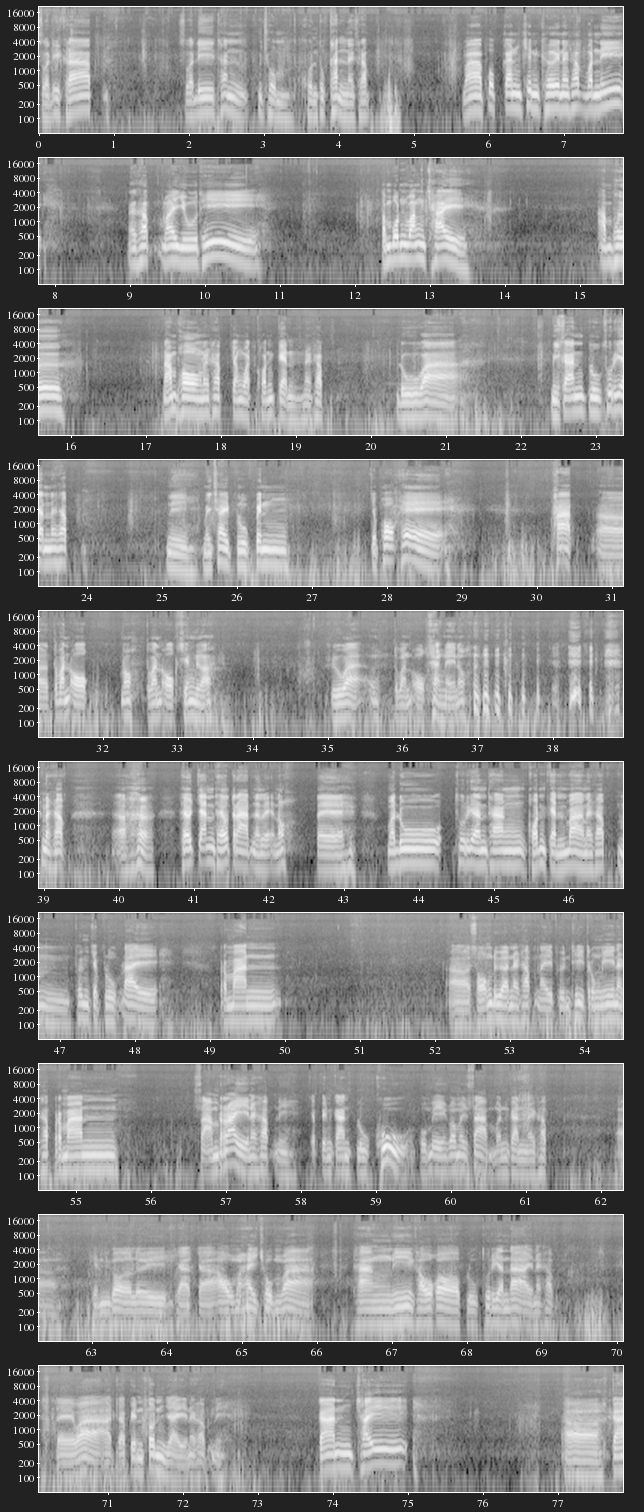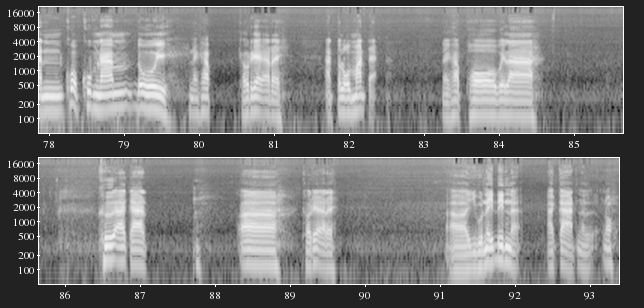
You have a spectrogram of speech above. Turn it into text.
สวัสดีครับ สวัสดีท่านผู้ชมคนทุกท่านนะครับ มาพบกันเช่นเคยนะครับ วันนี้นะครับมาอยู่ที่ตำบลวังชัยอำเภอ น้ำพองนะครับ จังหวัดขอนแก่นนะครับ ดูว่ามีการปลูกทุเรียนนะครับ นี่ไม่ใช่ปลูกเป็นเฉพาะแค่ ภาคตะวันออกเนาะตะวันออกเฉียงเหนือ หรือว่าตะวันออกทางไหนเนาะนะครับแถวจันทร์แถวตราดนั่นแหละเนาะแต่มาดูทุเรียนทางขอนแก่นบ้างนะครับ อืมเพิ่งจะปลูกได้ประมาณอสองเดือนนะครับ ในพื้นที่ตรงนี้นะครับ ประมาณสามไร่นะครับ นี่ จะเป็นการปลูกคู่ ผมเองก็ไม่ทราบเหมือนกันนะครับเห็นก็เลยอยากจะเอามาให้ชมว่าทางนี้เขาก็ปลูกทุเรียนได้นะครับ แต่ว่าอาจจะเป็นต้นใหญ่นะครับนี่การใช้การควบคุมน้ำโดยนะครับเขาเรียกอะไร อัตโนมัติอะนะครับ พอเวลา คืออากาศ อ่าเขาเรียกอะไร อ่า อยู่ในดินน่ะ อากาศน่ะเนาะ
